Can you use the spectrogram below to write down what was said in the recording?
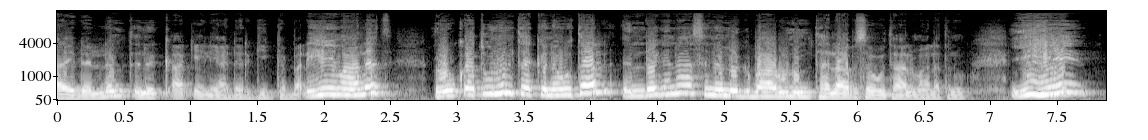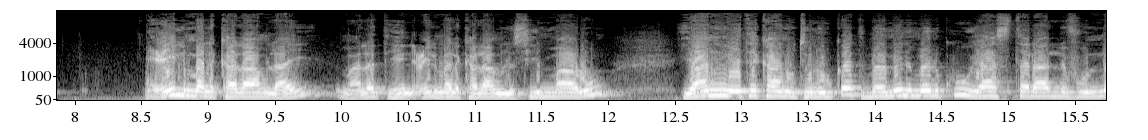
አይደለም፣ ጥንቃቄ ሊያደርግ ይገባል። ይሄ ማለት እውቀቱንም ተክነውታል፣ እንደገና ስነ ምግባሩንም ተላብሰውታል ማለት ነው። ይሄ ዒልመል ከላም ላይ ማለት ይህን ዒልመል ከላምን ሲማሩ ያን የተካኑትን እውቀት በምን መልኩ ያስተላልፉና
